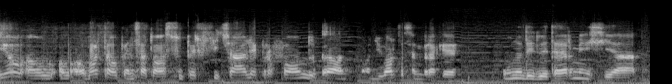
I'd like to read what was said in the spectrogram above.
io ho, ho, a volte ho pensato a superficiale, profondo, però ogni volta sembra che uno dei due termini sia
